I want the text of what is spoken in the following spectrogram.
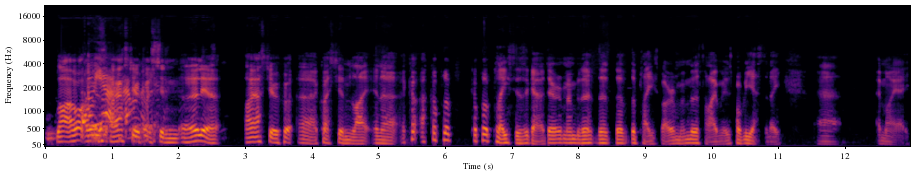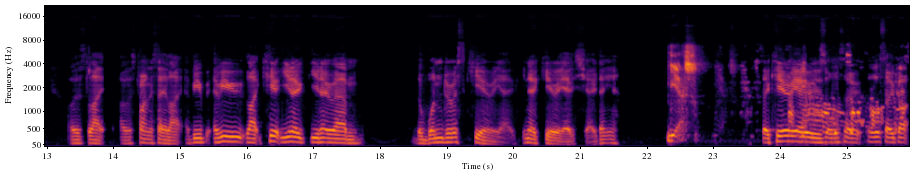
Like, I, I, Oh, was- yeah, I asked you a question earlier. I asked you a uh, question like in a, a, a couple of couple of places ago. I don't remember the, the, the, the place, but I remember the time. It was probably yesterday. Uh, MIA. I was like, I was trying to say like, have you have you like you know you know um the wondrous Curio. You know Curio's show, don't you? Yes. So Curio's also also got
